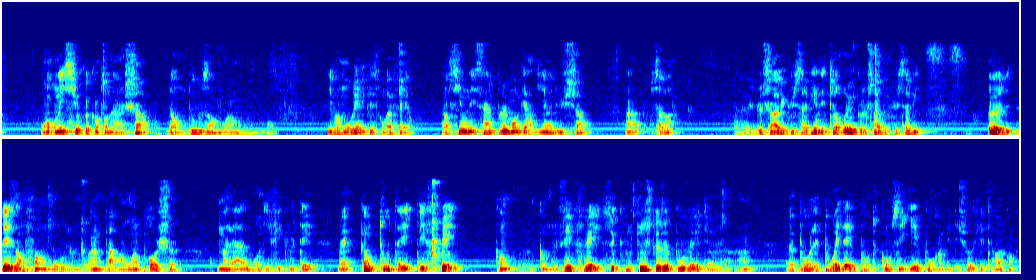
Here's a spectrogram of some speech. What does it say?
On, est sûr que quand on a un chat, dans 12 ans, hein, il va mourir et qu'est-ce qu'on va faire? Alors si on est simplement gardien du chat, hein, ça va. Euh, le chat a vécu sa vie, on est heureux que le chat a vécu sa vie. Euh, des enfants ou un parent ou un proche malade ou en difficulté, ben, quand tout a été fait, quand, euh, j'ai fait tout ce que je pouvais tu vois, hein, euh, pour, les, pour aider, pour te conseiller, pour ramener des choses, etc. Quand,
